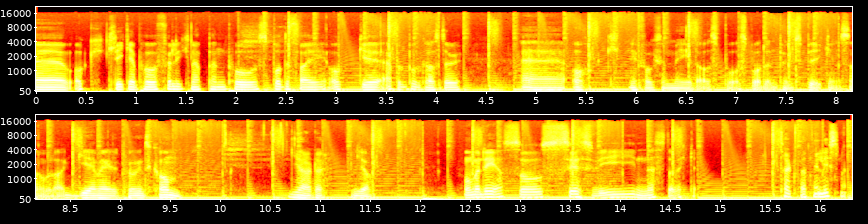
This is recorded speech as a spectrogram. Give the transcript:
Eh, och klicka på följknappen på Spotify och eh, Apple Podcaster. Eh, och ni får också mejla oss på spodden.spiken.gmail.com Gör det. Ja. Och med det så ses vi nästa vecka. Tack för att ni lyssnade.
